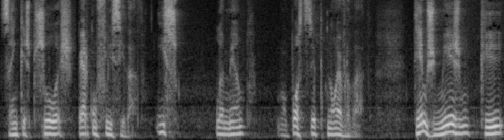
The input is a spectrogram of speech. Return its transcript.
sem que as pessoas percam felicidade. Isso, lamento, não posso dizer porque não é verdade. Temos mesmo que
